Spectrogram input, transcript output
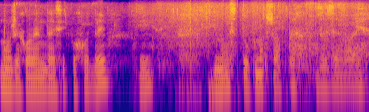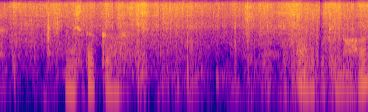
може хвилин 10 походив і наступна шапка зазирає. Ось така. Але поки нога.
